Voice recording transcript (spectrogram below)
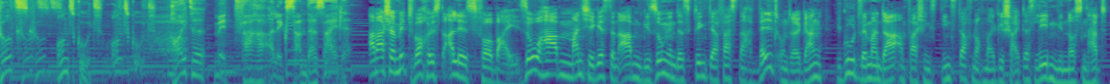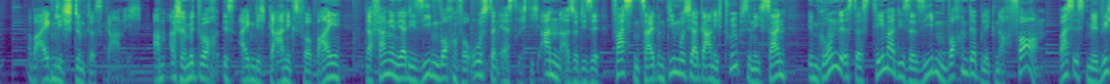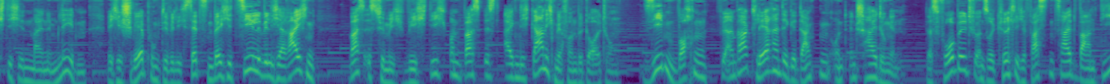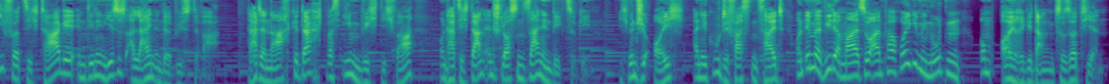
Kurz und gut und gut. Heute mit Pfarrer Alexander Seidel. Am Aschermittwoch ist alles vorbei. So haben manche gestern Abend gesungen, das klingt ja fast nach Weltuntergang. Wie gut, wenn man da am Faschingsdienstag nochmal gescheit das Leben genossen hat. Aber eigentlich stimmt das gar nicht. Am Aschermittwoch ist eigentlich gar nichts vorbei. Da fangen ja die sieben Wochen vor Ostern erst richtig an, also diese Fastenzeit, und die muss ja gar nicht trübsinnig sein. Im Grunde ist das Thema dieser sieben Wochen der Blick nach vorn. Was ist mir wichtig in meinem Leben? Welche Schwerpunkte will ich setzen? Welche Ziele will ich erreichen? Was ist für mich wichtig und was ist eigentlich gar nicht mehr von Bedeutung? Sieben Wochen für ein paar klärende Gedanken und Entscheidungen. Das Vorbild für unsere kirchliche Fastenzeit waren die 40 Tage, in denen Jesus allein in der Wüste war. Da hat er nachgedacht, was ihm wichtig war und hat sich dann entschlossen, seinen Weg zu gehen. Ich wünsche euch eine gute Fastenzeit und immer wieder mal so ein paar ruhige Minuten, um eure Gedanken zu sortieren.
